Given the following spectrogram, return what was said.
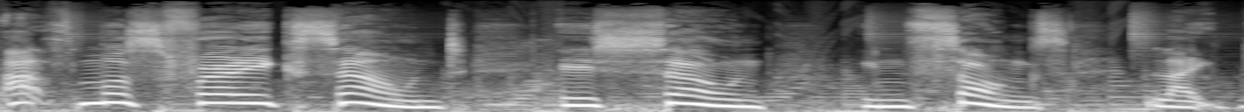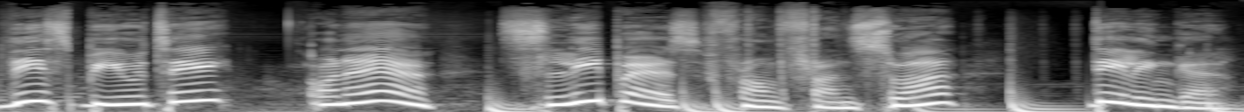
atmospheric sound is shown in songs like This Beauty on air, Sleepers from Francois Dillinger.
